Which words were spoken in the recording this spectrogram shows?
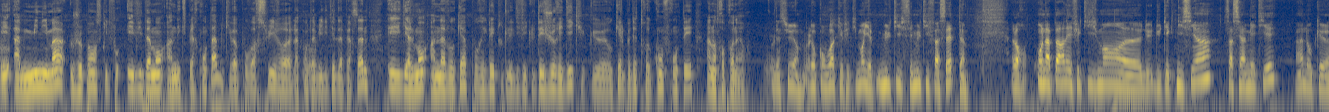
Et hum. à minima, je pense qu'il faut évidemment un expert comptable qui va pouvoir suivre la comptabilité de la personne et également un avocat pour régler toutes les difficultés juridiques auxquelles peut être confronté un entrepreneur. Bien sûr. Donc on voit qu'effectivement, il y a multi, ces multifacettes. Alors, on a parlé effectivement euh, du, technicien, ça c'est un métier. Hein, donc, euh,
